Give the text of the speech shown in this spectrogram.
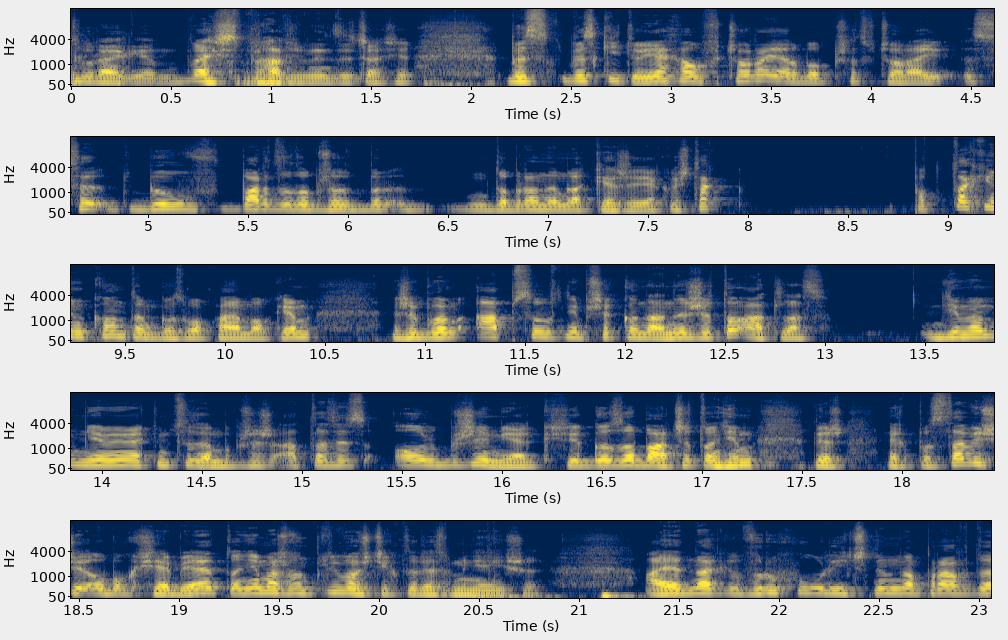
Turegiem. Weź sprawdź w międzyczasie. Bez, bez kitu. Jechał wczoraj albo przedwczoraj. Był w bardzo dobrze dobranym lakierze. Jakoś tak pod takim kątem go złapałem okiem, że byłem absolutnie przekonany, że to Atlas. Nie, wiem, nie wiem jakim cudem, bo przecież Atlas jest olbrzymi. Jak się go zobaczy, to nie. Wiesz, jak postawisz je obok siebie, to nie masz wątpliwości, który jest mniejszy. A jednak w ruchu ulicznym naprawdę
